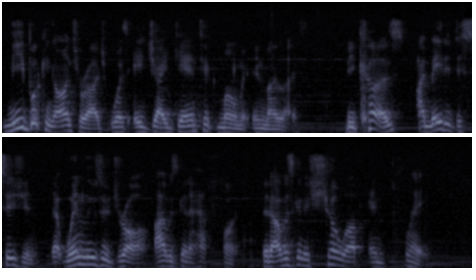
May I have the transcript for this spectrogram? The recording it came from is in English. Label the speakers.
Speaker 1: me booking Entourage was a gigantic moment in my life because I made a decision that win, lose, or draw, I was going to have fun, that I was going to show up and play,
